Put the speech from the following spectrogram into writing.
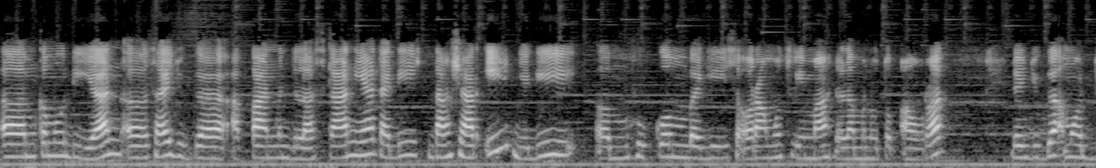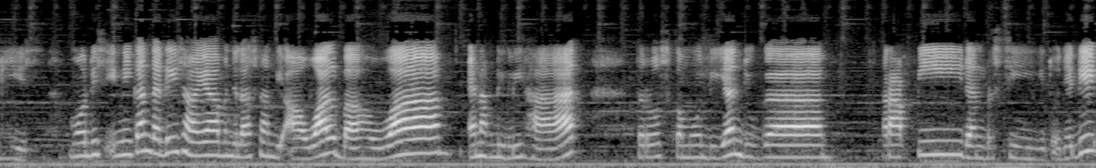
um, kemudian uh, saya juga akan menjelaskan ya tadi tentang syar'i, jadi um, hukum bagi seorang muslimah dalam menutup aurat dan juga modis. Modis ini kan tadi saya menjelaskan di awal bahwa enak dilihat, terus kemudian juga rapi dan bersih gitu. Jadi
